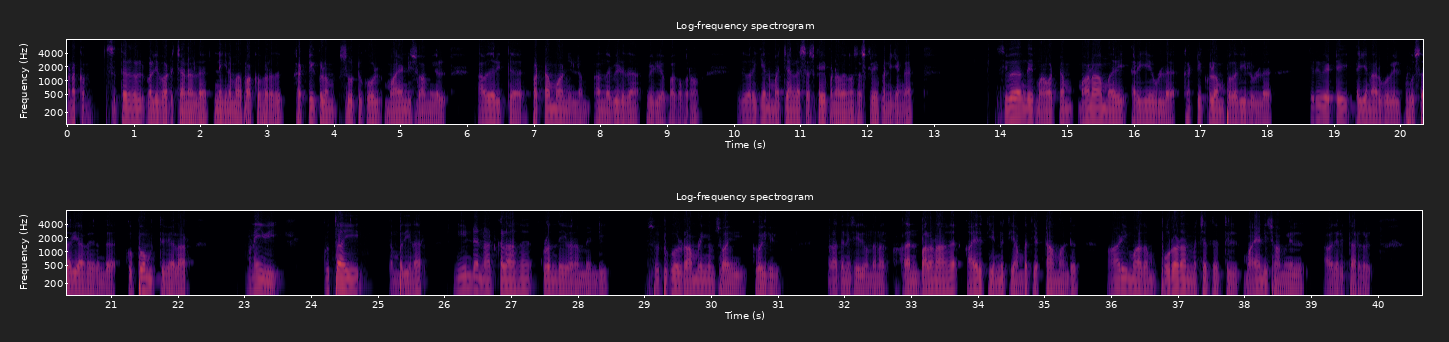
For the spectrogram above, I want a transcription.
வணக்கம். சித்தர்கள் வழிபாட்டு சேனலில் இன்றைக்கி நம்ம பார்க்க போகிறது கட்டிக்குளம் சூட்டுக்கோள் மாயாண்டி சுவாமிகள் அவதரித்த பட்டம்மான் இல்லம். அந்த வீடு தான் வீடியோ பார்க்க போகிறோம் இது வரைக்கும் நம்ம சேனலை சப்ஸ்கிரைப் பண்ணாதவங்க சப்ஸ்கிரைப் பண்ணிக்கோங்க. சிவகங்கை மாவட்டம் மானாமரை அருகே உள்ள கட்டிக்குளம் பகுதியில் உள்ள திருவேட்டை ஐயனார் கோவில் பூசாரியாக இருந்த குப்பமுத்து வேளார் மனைவி குத்தாயி தம்பதியினர் நீண்ட நாட்களாக குழந்தை வரம் வேண்டி சூட்டுக்கோள் ராமலிங்கம் சுவாமி கோயிலில் பிரார்த்தனை செய்து வந்தனர். அதன் பலனாக ஆயிரத்தி எண்ணூற்றி ஐம்பத்தி எட்டாம் ஆண்டு ஆடி மாதம் பூராடான் நட்சத்திரத்தில் மாயாண்டி சுவாமிகள் அவதரித்தார்கள்.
